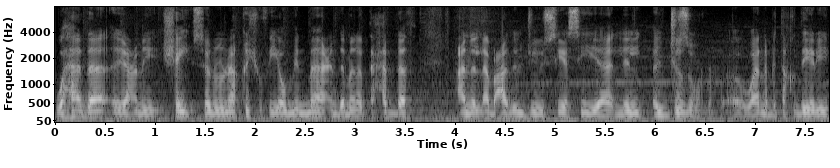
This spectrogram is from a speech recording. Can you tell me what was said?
وهذا يعني شيء سنناقش في يوم ما عندما نتحدث عن الأبعاد الجيوسياسية للجزر. وأنا بتقديري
